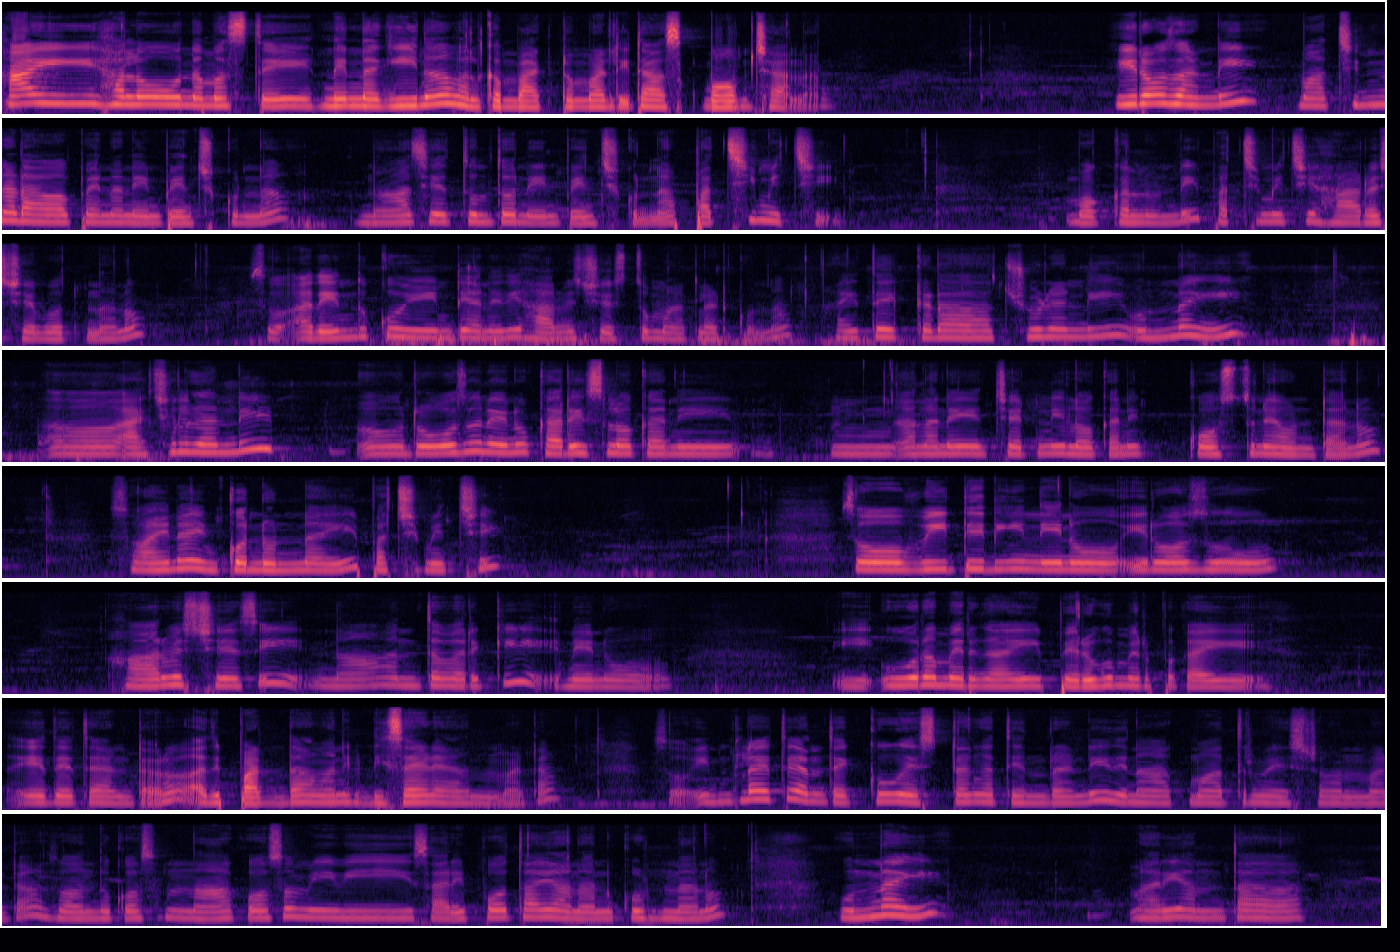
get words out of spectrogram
Hi hello నమస్తే. నిన్న Geena welcome back to multi task mom channel ఈరోజు అండి మా చిన్న డాబా పైన నేను పెంచుకున్న నా చేతులతో నేను పెంచుకున్న పచ్చిమిర్చి మొక్కల నుండి పచ్చిమిర్చి హార్వెస్ట్ చేయబోతున్నాను. సో అది ఎందుకు ఏంటి అనేది హార్వెస్ట్ చేస్తూ మాట్లాడుకుందాం. అయితే ఇక్కడ చూడండి ఉన్నాయి. యాక్చువల్గా అండి రోజు నేను కర్రీస్లో కానీ అలానే చట్నీలో కానీ కోస్తూనే ఉంటాను. సో అయినా ఇంకొన్ని ఉన్నాయి పచ్చిమిర్చి. సో వీటిని నేను ఈరోజు హార్వెస్ట్ చేసి నా అంతవరకు నేను ఈ ఊర మిరగాయి పెరుగు మిరపకాయ ఏదైతే అంటారో అది పడ్డామని డిసైడ్ అయ్యాను అనమాట సో ఇంట్లో అయితే అంత ఎక్కువ ఇష్టంగా తినరండి ఇది నాకు మాత్రమే ఇష్టం అనమాట సో అందుకోసం నా కోసం ఇవి సరిపోతాయి అని అనుకుంటున్నాను. ఉన్నాయి మరి అంత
